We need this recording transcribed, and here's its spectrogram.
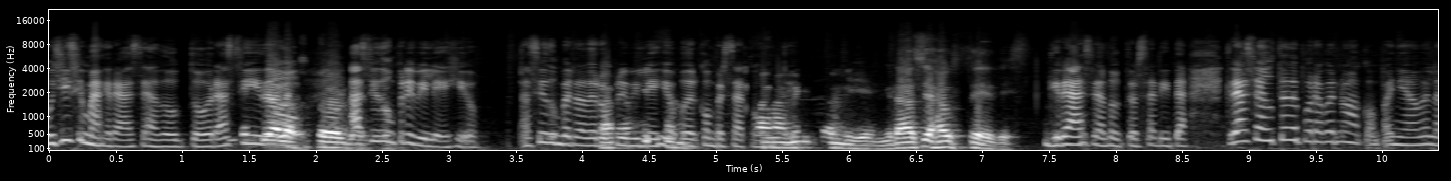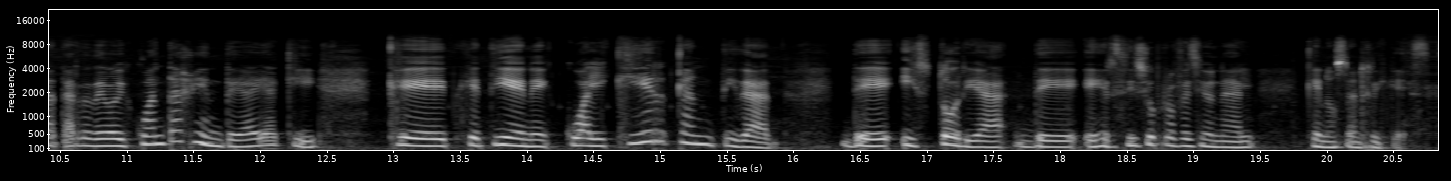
Muchísimas gracias, doctor. Ha sido, ha sido un privilegio. Ha sido un verdadero privilegio poder conversar con usted. Para mí también. Gracias a ustedes. Gracias, doctor Sarita. Gracias a ustedes por habernos acompañado en la tarde de hoy. ¿Cuánta gente hay aquí que, que tiene cualquier cantidad de historia de ejercicio profesional que nos enriquece?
